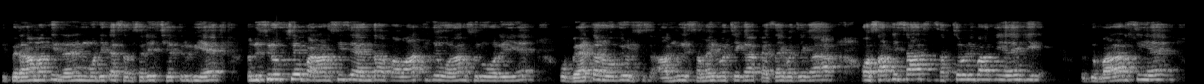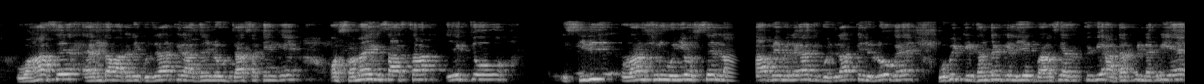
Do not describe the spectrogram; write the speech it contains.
कि प्रधानमंत्री नरेंद्र मोदी का संसदीय क्षेत्र भी है तो निश्चित रूप से वाराणसी से अहमदाबाद की जो उड़ान शुरू हो रही है, वो बेहतर होगी, और आदमी का समय भी बचेगा, पैसा भी बचेगा, और साथ ही साथ सबसे बड़ी बात यह है कि जो वाराणसी है, वहाँ से अहमदाबाद यानी गुजरात की राजधानी लोग जा सकेंगे और समय के साथ साथ एक जो सीधी उड़ान शुरू हुई है उससे लाभ ये मिलेगा कि गुजरात के जो लोग हैं वो भी तीर्थंकर के लिए वाराणसी आ सकते क्योंकि आध्यात्मिक नगरी है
